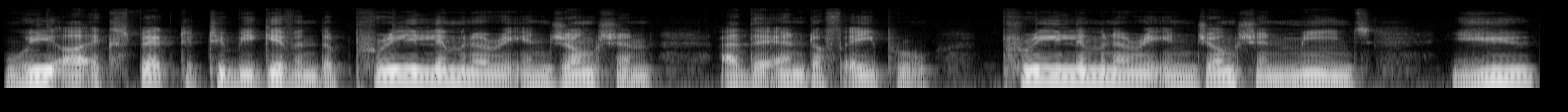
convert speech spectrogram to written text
We are expected to be given the preliminary injunction at the end of April. Preliminary injunction means you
